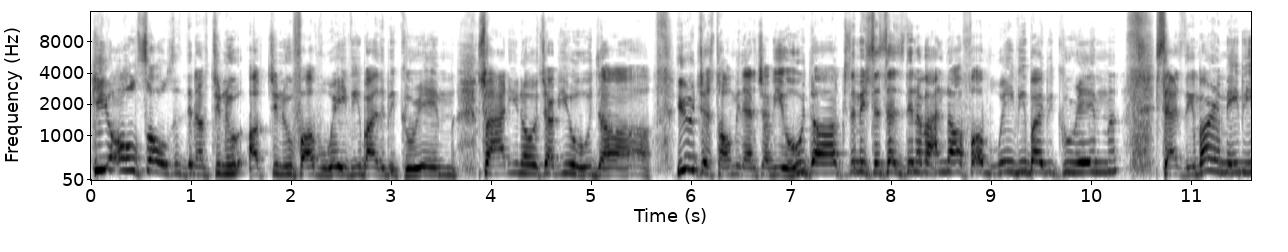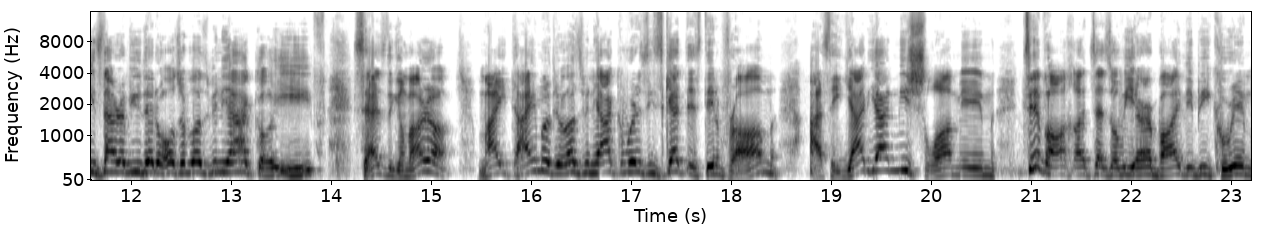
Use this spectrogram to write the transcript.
He also holds the din of tunu of of waving by the bikurim. So how do you know it's Rav Yehuda? You just told me that it's Rav Yehuda because the Mishnah says din of enough of waving by bikurim. Says the Gemara, maybe it's not Rav Yehuda, also Rav bin Yaakov. Says the Gemara, my time of Rav bin Yaakov, where does he get this din from? I say yad yad mishlamim. Tivach, it says over here by the bikurim.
